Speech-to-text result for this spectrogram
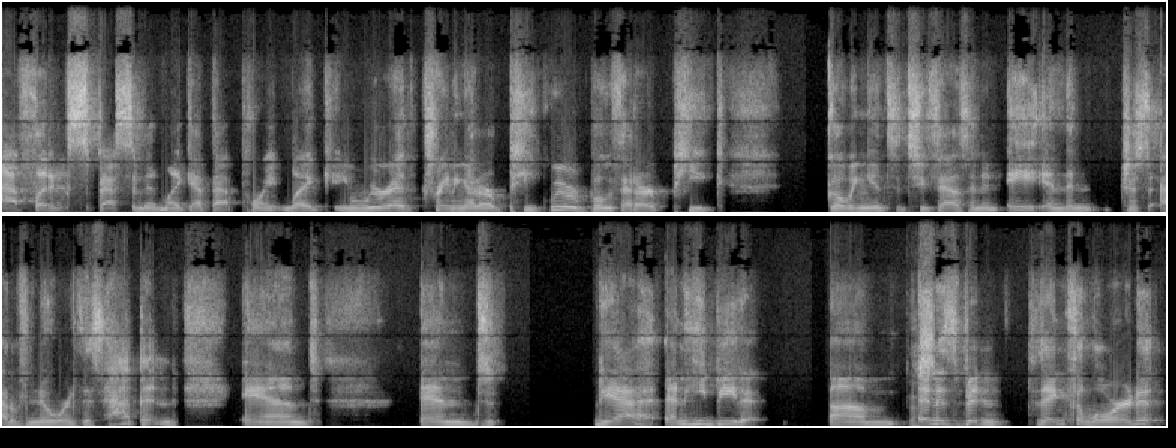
athletic specimen like at that point. Like we were at training at our peak. We were both at our peak going into 2008 and then just out of nowhere this happened. And and yeah and he beat it um That's- and has been thank the lord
